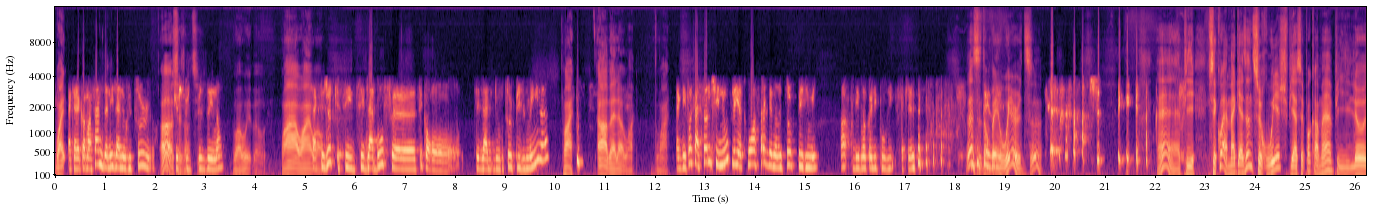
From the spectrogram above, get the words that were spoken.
Ouais. Fait qu'elle a commencé à me donner de la nourriture. Ah, Parce que c'est je des noms. Ouais, oui, ben oui. Ouais, ouais, Fait ouais. c'est juste que c'est, c'est de la bouffe, euh, tu sais, qu'on. C'est de la nourriture pilmée, là. Ouais. Ah, ben là, ouais. Ouais. Fait que des fois, ça sonne chez nous, puis là, il y a trois sacs de nourriture périmée. Ah, des brocolis pourris. Fait que. Là, c'est donc bien weird, ça. Hein? Puis, c'est quoi, elle magasine sur Wish, puis elle sait pas comment, puis là,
